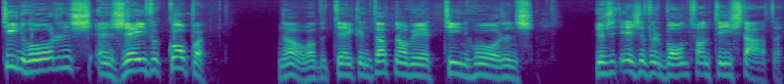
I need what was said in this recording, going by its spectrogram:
tien horens en zeven koppen. Nou, wat betekent dat nou weer, tien horens? Dus het is een verbond van tien staten.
